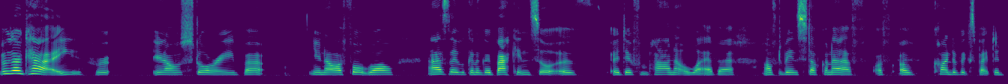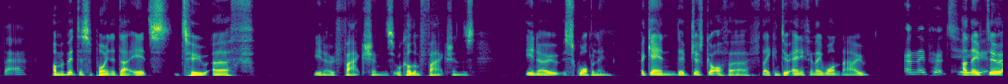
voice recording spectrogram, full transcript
it was okay for, you know, a story, but, you know, I thought, well, as they were going to go back in sort of a different planet or whatever, after being stuck on Earth, I, I kind of expected better. I'm a bit disappointed that it's two Earth, you know, factions. We'll call them factions. You know, squabbling. Again, they've just got off Earth. They can do anything they want now, And they put two and they do it,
